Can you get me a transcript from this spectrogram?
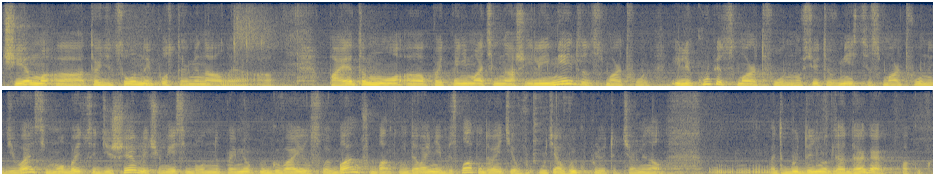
чем а, традиционные посттерминалы. А, Поэтому э, предприниматель наш или имеет этот смартфон, или купит смартфон, но все это вместе, смартфон и девайс, ему обойдется дешевле, чем если бы он, например, уговорил свой банк, что банк, не давай мне бесплатно, давай я тебе, у тебя выкуплю этот терминал. Это будет для него дорогая покупка.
